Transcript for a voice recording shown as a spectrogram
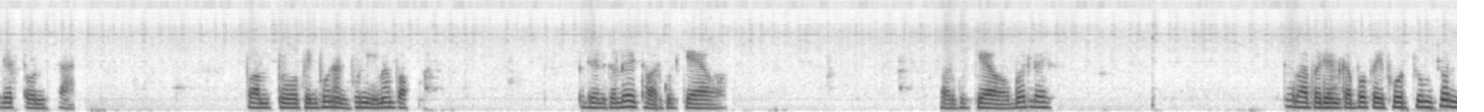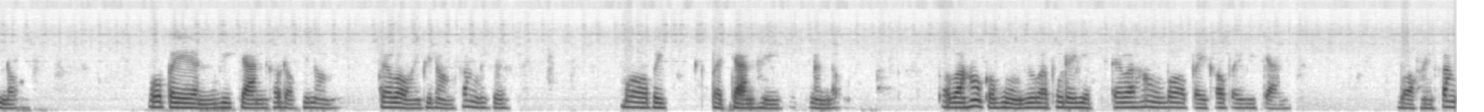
เลือดตนศาสตร์ ปลอมตัวเป็นผู้นั้นผู้นี้มาบอกประเด็นก็เลยถอดกุญแจออกถอดกุญแจออกเบิดเลยแต่ว่าประเด็นก็บ่ไปพูดชุ่มชุนดอกบ่ไปอันวิจารณ์เขาดอกพี่น้องแต่เว้าให้พี่น้องฟังซื่อบ่เอาไปประจานให้นั่นดอกเพราะว่าเฮาก็ฮู้อยู่ว่าผู้ใดเฮ็ดแต่ว่าเฮาบ่ไปเข้าไปวิจารณ์ บอกให้ฟัง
